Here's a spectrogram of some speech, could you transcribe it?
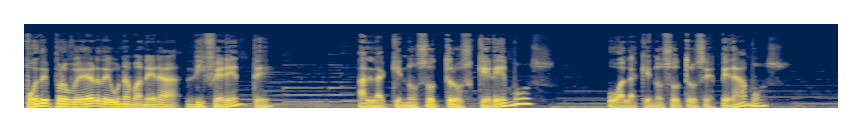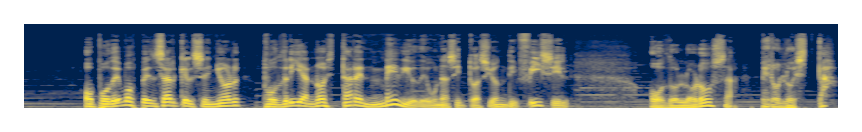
Puede proveer de una manera diferente a la que nosotros queremos o a la que nosotros esperamos. O podemos pensar que el Señor podría no estar en medio de una situación difícil o dolorosa, pero lo está.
